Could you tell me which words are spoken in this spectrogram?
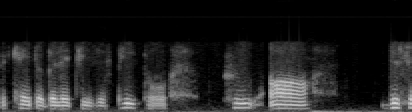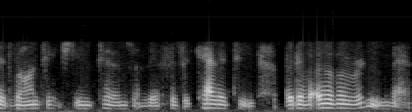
the capabilities of people who are disadvantaged in terms of their physicality, but have overridden that.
